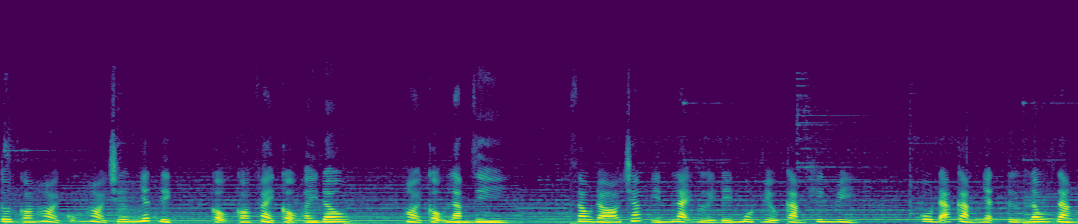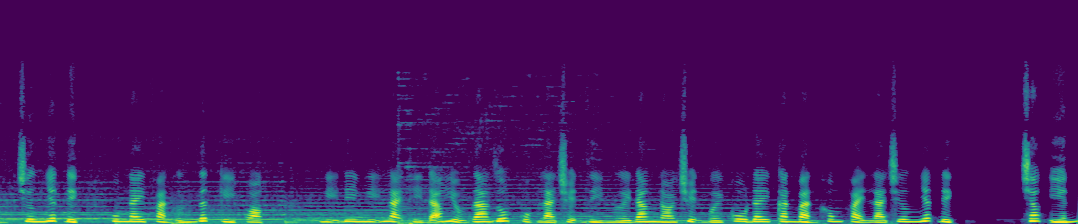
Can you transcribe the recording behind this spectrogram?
tôi có hỏi cũng hỏi Trương Nhất Địch, cậu có phải cậu ấy đâu? Hỏi cậu làm gì? Sau đó chắc Yến lại gửi đến một biểu cảm khiên bỉ. Cô đã cảm nhận từ lâu rằng Trương Nhất Địch hôm nay phản ứng rất kỳ quặc. Nghĩ đi nghĩ lại thì đã hiểu ra rốt cuộc là chuyện gì người đang nói chuyện với cô đây căn bản không phải là Trương Nhất Địch. Chắc Yến,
